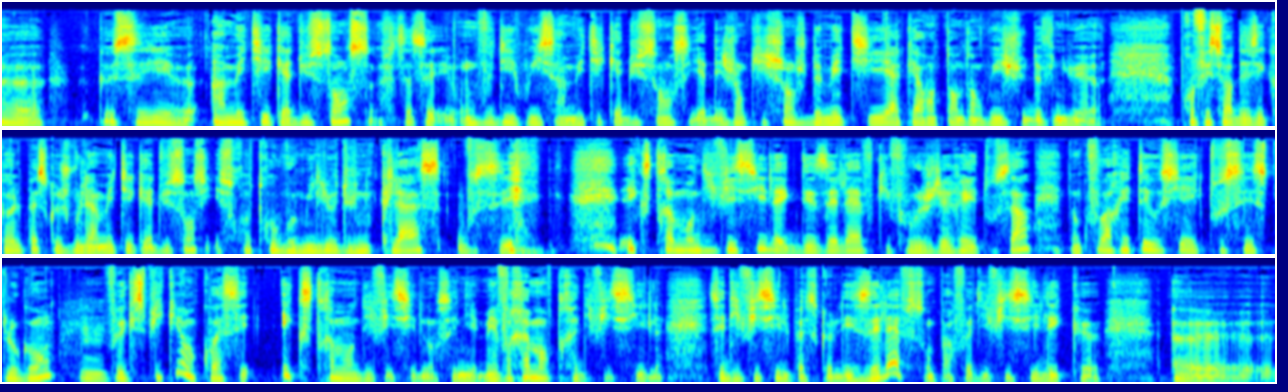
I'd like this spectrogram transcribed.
euh, que c'est euh, un métier qui a du sens. Ça, on vous dit oui, c'est un métier qui a du sens. Il y a des gens qui changent de métier à 40 ans, disant oui, je suis devenu euh, professeur des écoles parce que je voulais un métier qui a du sens. Ils se retrouvent au milieu d'une classe où c'est extrêmement difficile avec des élèves qu'il faut gérer et tout ça. Donc, faut arrêter aussi avec tous ces slogans. Il mm. faut expliquer en quoi c'est extrêmement difficile d'enseigner, mais vraiment très difficile. C'est difficile parce que les élèves sont parfois difficiles et que euh,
